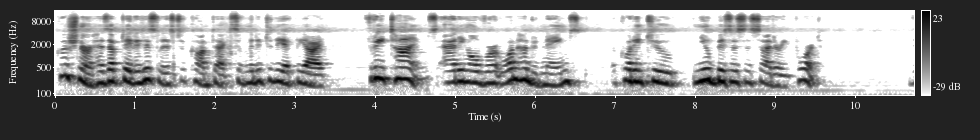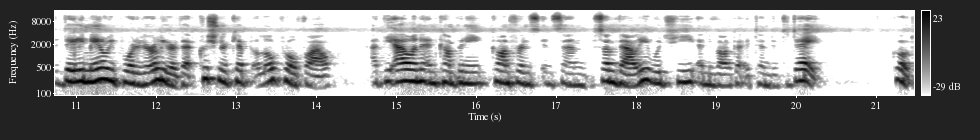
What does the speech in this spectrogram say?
Kushner has updated his list of contacts submitted to the FBI three times, adding over 100 names, according to New Business Insider report. The Daily Mail reported earlier that Kushner kept a low profile at the Allen and Company conference in San, Sun Valley, which he and Ivanka attended today. Quote,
